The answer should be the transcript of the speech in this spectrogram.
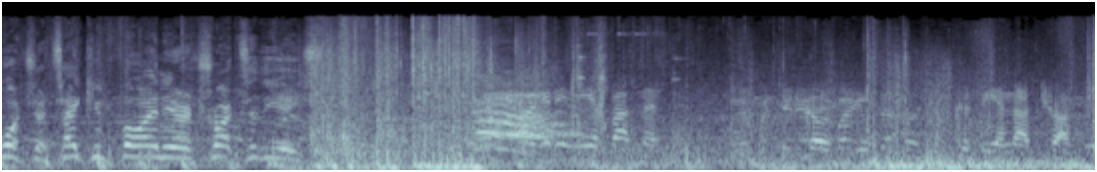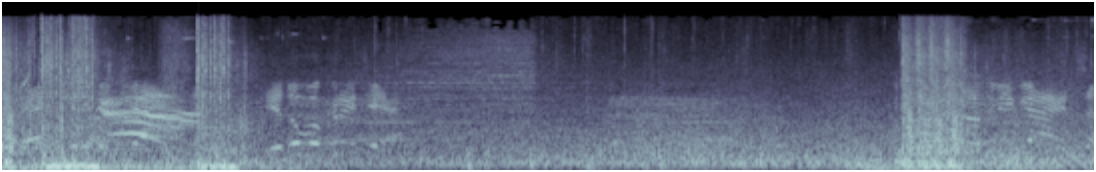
Watcher, taking fire near a truck to the east. Targeting the abutment. Мы потеряли Ghost, the бойца. explosives could be in that truck. Перемещается. Иду в укрытие. Продвигается.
